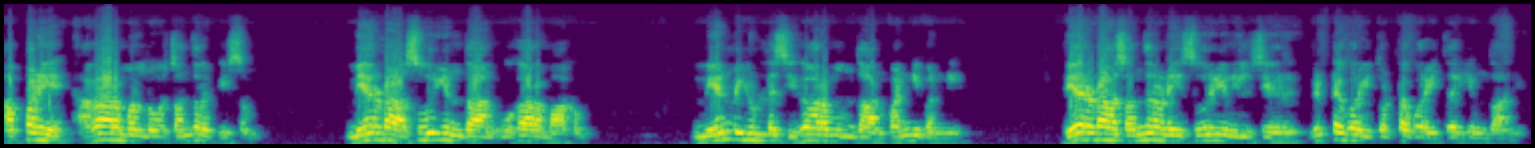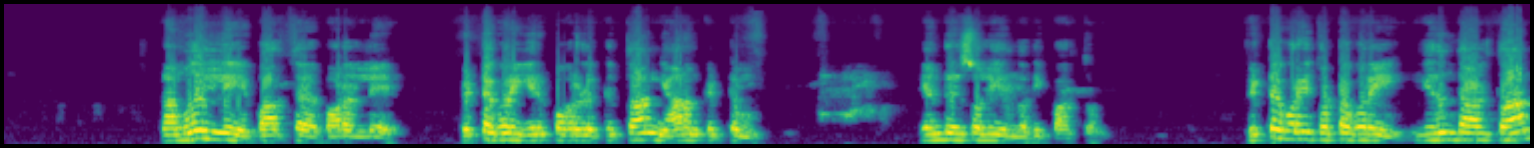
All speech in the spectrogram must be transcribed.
அப்பனே அகாரமல்லோ சந்திர பீசம் மேரடா சூரியன் தான் உகாரமாகும். மேன்மையுள்ள சிகாரமும் தான் வன்னி வன்னி. வேரடா சந்திரனை சூரியனில் சேரு விட்டகுறை தொட்டகுறை தெரியும் தானே. நான் முதலிலே பார்த்த பாடல்லே வெட்டகுறை இருப்பவர்களுக்குத்தான் ஞானம் கிட்டும் என்று சொல்லி இருந்ததை பார்த்தோம். விட்டகுறை தொட்டகுறை இருந்தால்தான்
